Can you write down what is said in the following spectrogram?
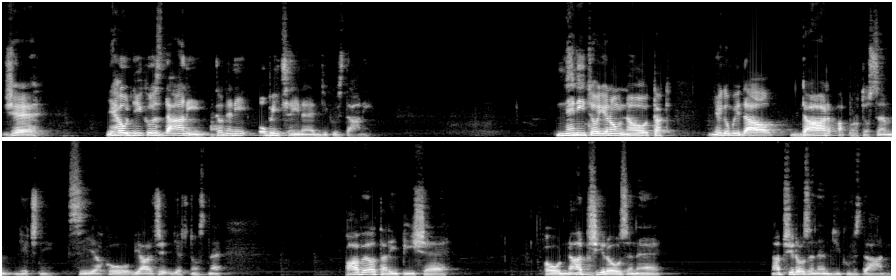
že jeho díku zdání, to není obyčejné díku zdání. Není to jenom, no, tak někdo mi dal dar a proto jsem vděčný. Chci jako vyjádřit vděčnost. Ne. Pavel tady píše o nadpřirozené, nadpřirozeném díku vzdání.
